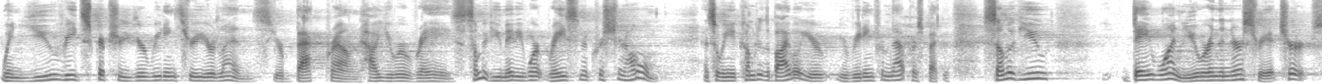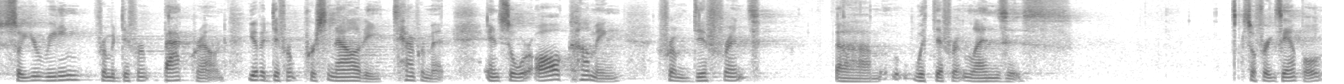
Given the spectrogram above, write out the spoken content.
When you read scripture, you're reading through your lens, your background, how you were raised. Some of you maybe weren't raised in a Christian home. And so when you come to the Bible, you're, you're reading from that perspective. Some of you, day one, you were in the nursery at church, so you're reading from a different background. You have a different personality, temperament. And so we're all coming from different, um, with different lenses. So, for example,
